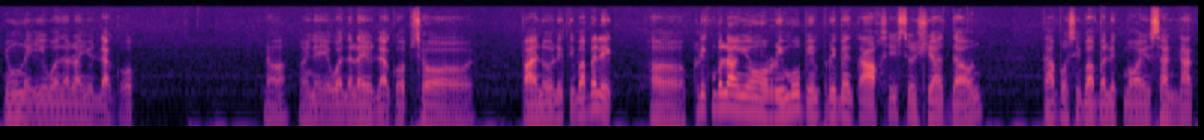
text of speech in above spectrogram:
Yung naiwan na lang yung log off. no? Ay naiwan na lang yung log off. So, paano ulit ibabalik? Uh, click mo lang yung remove and prevent access to shutdown. Tapos ibabalik mo kayo sa NAT.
